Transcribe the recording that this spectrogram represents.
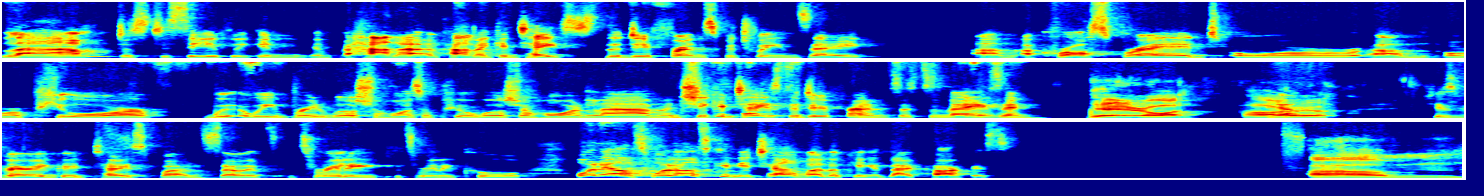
lamb just to see if we can if Hannah if Hannah can taste the difference between say um, a crossbred or um or a pure we, we breed Wiltshire horns or pure Wiltshire horn lamb and she can taste the difference. It's amazing. Yeah, right. Far Yeah. out. She's very good taste buds. So it's it's really it's really cool. What else? What else can you tell by looking at that carcass? Um,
